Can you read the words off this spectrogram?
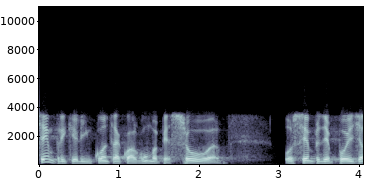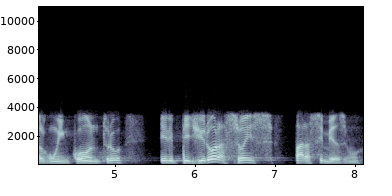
sempre que ele encontra com alguma pessoa, ou sempre depois de algum encontro, ele pedir orações para si mesmo.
